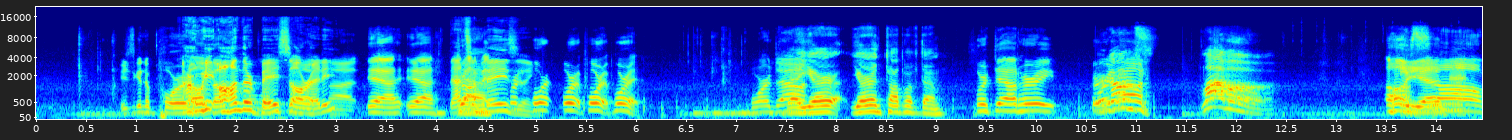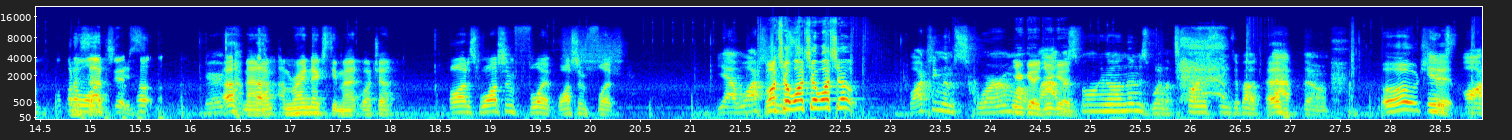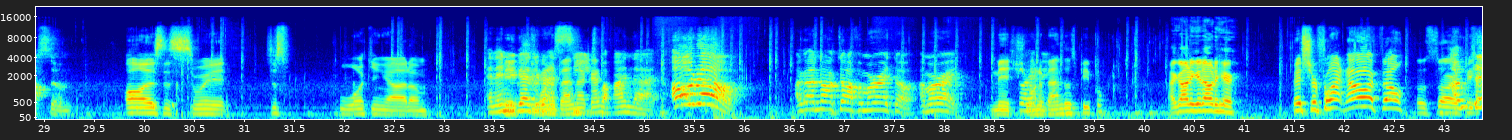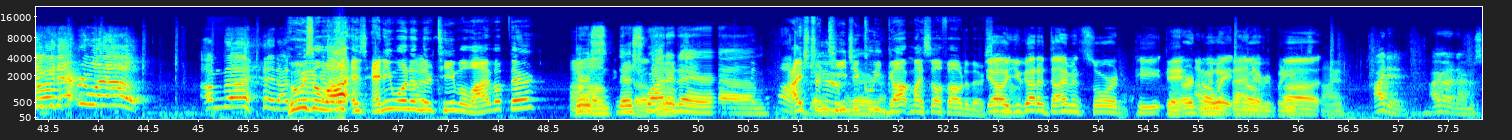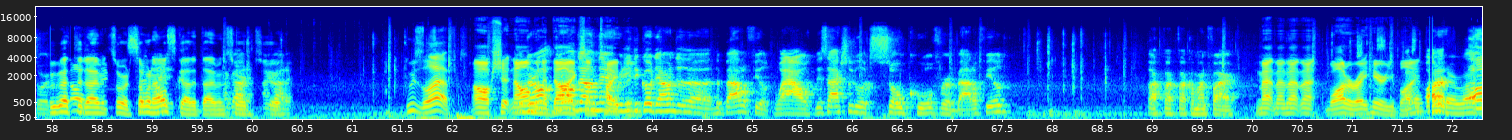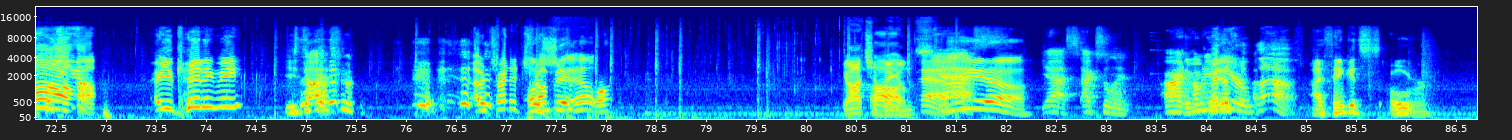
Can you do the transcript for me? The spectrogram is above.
He's gonna pour it Are on we them. on their Oh base God, already? Matt. Yeah, yeah. That's Drop it. amazing. Pour it, pour it, pour it, pour it, Pour it Yeah, you're you're on top of them. pour it down. Hurry, Pour hurry it down. Lava. Oh yeah, I Awesome. wanna watch that, it. please? Oh, Uh. Matt, I'm, I'm right next to you, Matt. Watch out. Hold on, just watch him flip. Watch him flip. yeah, watching Watch out! Watch out! Watch out! Watching them squirm You're while good, you're lava's falling on them is one of the funnest things about Uh, that zone. Oh It shit. is awesome. Oh, this is sweet. Just looking at him. And then you guys are gonna ban that behind that. Oh no! I got knocked off. I'm alright though. I'm alright. Mitch, you want to ban those people? I gotta get out of here. Bitch, you're fine. No, I fell. oh sorry. I'm Pete. taking everyone out! I'm dead. I Who's think I alive? Is anyone on their team alive up there? There's Um, there's so- water there. Um, Oh, I strategically got myself out of there. Yo, somehow. you got a diamond sword, Pete. okay, or I'm no, gonna wait, ban no. everybody uh, who just died. I did. I got a diamond sword. who got Oh, the diamond sword? Someone else got a diamond I sword got it. I too. got it. Who's left? Oh shit! Now They're I'm gonna all die because down I'm there. typing. We need to go down to the, the battlefield. Wow, this actually looks so cool for a battlefield. Fuck, fuck, fuck, I'm on fire. Matt, Matt, Matt, Matt. Water right here. You blind? Water, water. Oh! Are you kidding me? You died from... I was trying to Oh jump shit! into Help! Gotcha, Oh, Bigums. Yeah. Yeah. Yes, excellent. Alright, how many Wait, other... Here left. I think it's over.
